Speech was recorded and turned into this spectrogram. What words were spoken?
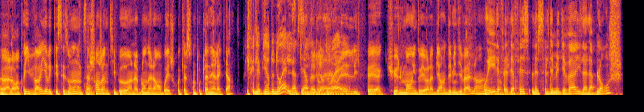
Euh, alors après, il varie avec les saisons, donc ça Oui. change un petit peu. hein. La blonde et la ambrée, je crois qu'elles sont toute l'année à la carte. Il fait de la bière de Noël. La bière de La bière de Noël. Noël, il fait actuellement, il doit y avoir la bière des médiévales. hein. Oui, il a Donc, fait, il a fait la- celle des médiévales, il a la blanche.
